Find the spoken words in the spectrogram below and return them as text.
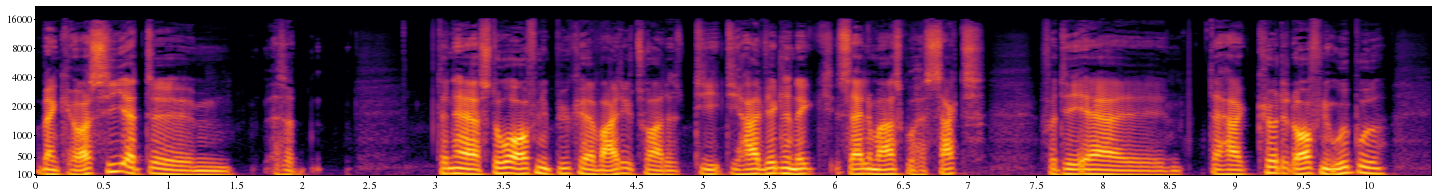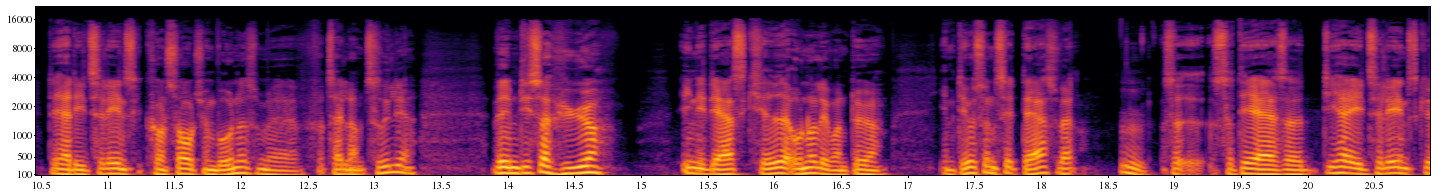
Man kan også sige, at øh, altså, den her store offentlige bygherre, Vejdirektoratet, de, de har i virkeligheden ikke særlig meget at skulle have sagt, for det er, øh, der har kørt et offentligt udbud, det har det italienske konsortium vundet, som jeg fortalte om tidligere. Hvem de så hyrer ind i deres kæde af underleverandører, jamen det er jo sådan set deres valg. Mm. Så, så det er altså de her italienske,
